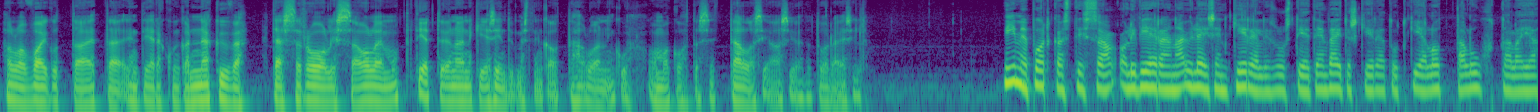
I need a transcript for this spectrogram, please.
haluan vaikuttaa, että en tiedä kuinka näkyvä tässä roolissa olen, mutta tiettyjen ainakin esiintymisten kautta haluan niin kuin omakohtaisesti tällaisia asioita tuoda esille. Viime podcastissa oli vieraana yleisen kirjallisuustieteen väitöskirjatutkija Lotta Luhtala ja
